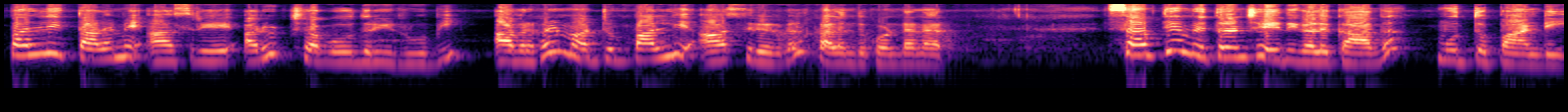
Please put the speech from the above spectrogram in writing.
பள்ளி தலைமை ஆசிரியை அருட் சகோதரி ரூபி அவர்கள் மற்றும் பள்ளி ஆசிரியர்கள் கலந்து கொண்டனர். சத்யமித்ரன் செய்திகளுக்காக முத்துப்பாண்டி.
